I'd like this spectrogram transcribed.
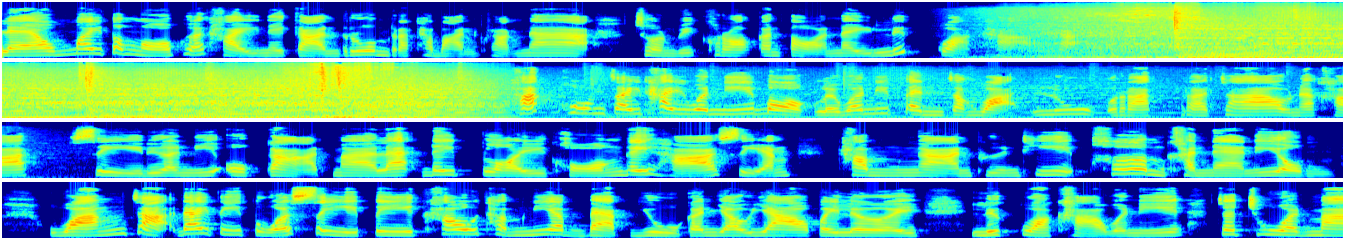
แล้วไม่ต้องง้อเพื่อไทยในการร่วมรัฐบาลครั้งหน้า ชวนวิเคราะห์กันต่อในลึกกว่าข่าวค่ะ ภูมิใจไทยวันนี้บอกเลยว่านี่เป็นจังหวะลูกรักพระเจ้านะคะ 4 เดือนนี้โอกาสมาและได้ปล่อยของได้หาเสียงทำงานพื้นที่เพิ่มคะแนนนิยม หวังจะได้ตีตั๋ว 4 ปีเข้าทำเนียบแบบอยู่กันยาวๆไปเลย ลึกกว่าข่าววันนี้จะชวนมา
